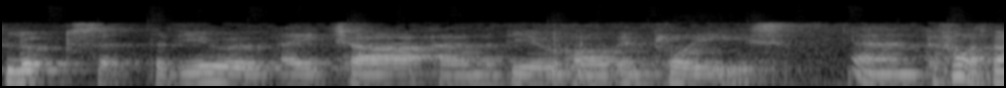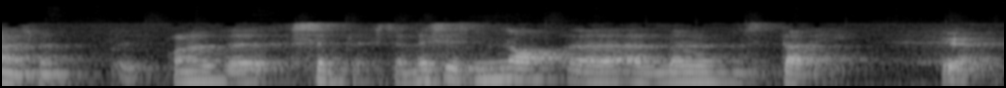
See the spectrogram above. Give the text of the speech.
looks at the view of HR and the view of employees. And performance management, one of the simplest, and this is not a, a lone study. Yeah.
